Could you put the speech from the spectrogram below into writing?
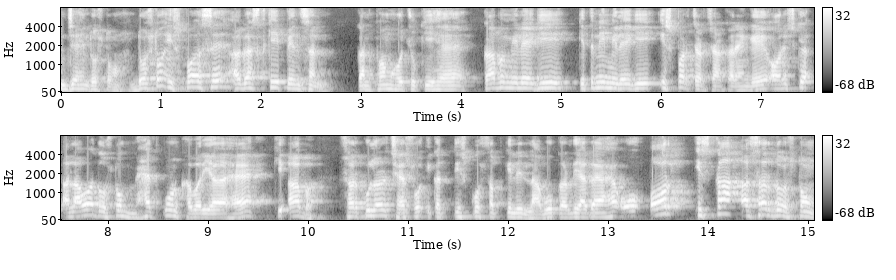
जय हिंद दोस्तों। दोस्तों, इस पर से अगस्त की पेंशन कंफर्म हो चुकी है। कब मिलेगी, कितनी मिलेगी, इस पर चर्चा करेंगे। और इसके अलावा दोस्तों, महत्वपूर्ण खबर यह है कि अब सर्कुलर 631 को सबके लिए लागू कर दिया गया है। और इसका असर दोस्तों,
